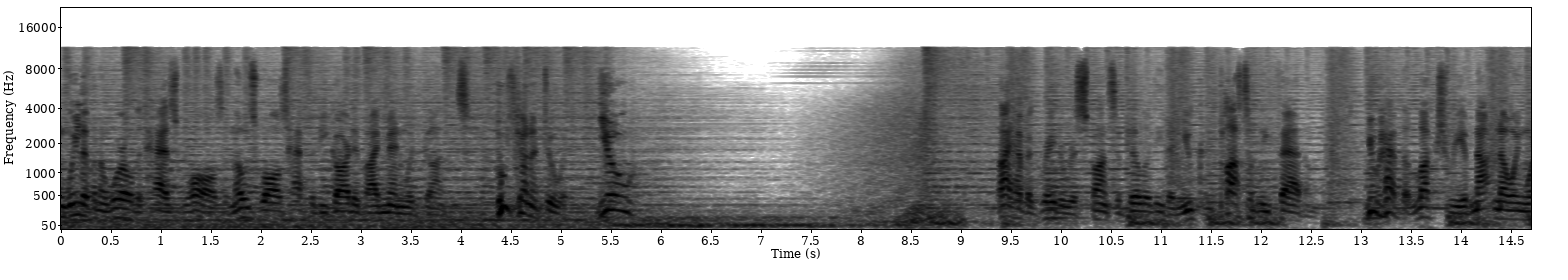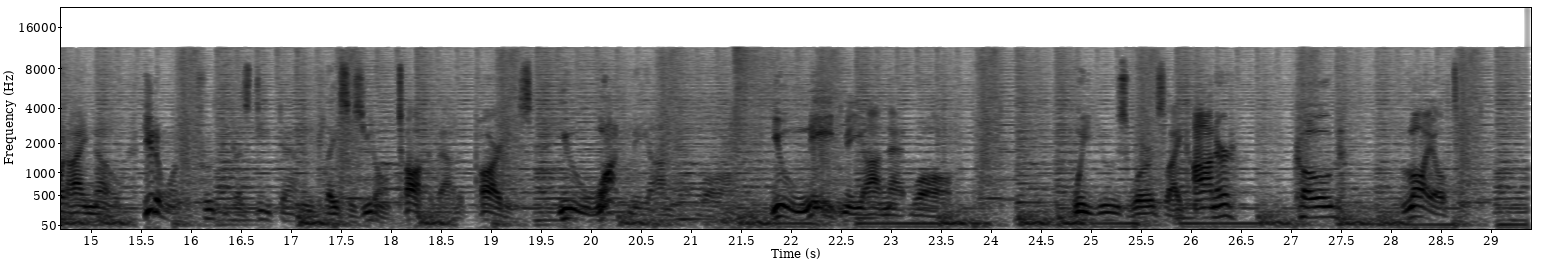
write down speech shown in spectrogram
Son, we live in a world that has walls, and those walls have to be guarded by men with guns. Who's gonna do it? You? I have a greater responsibility than you can possibly fathom. You have the luxury of not knowing what I know. You don't want the truth because deep down in places you don't talk about at parties, you want me on that wall. You need me on that wall. We use words like honor, code, loyalty.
